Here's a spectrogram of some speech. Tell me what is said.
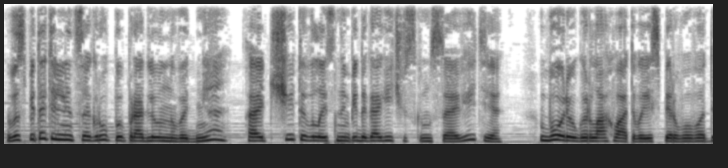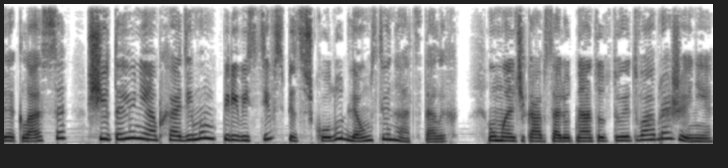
Воспитательница группы продленного дня отчитывалась на педагогическом совете. Борю Горлохватова из первого Д-класса считаю необходимым перевести в спецшколу для умственно отсталых. У мальчика абсолютно отсутствует воображение.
